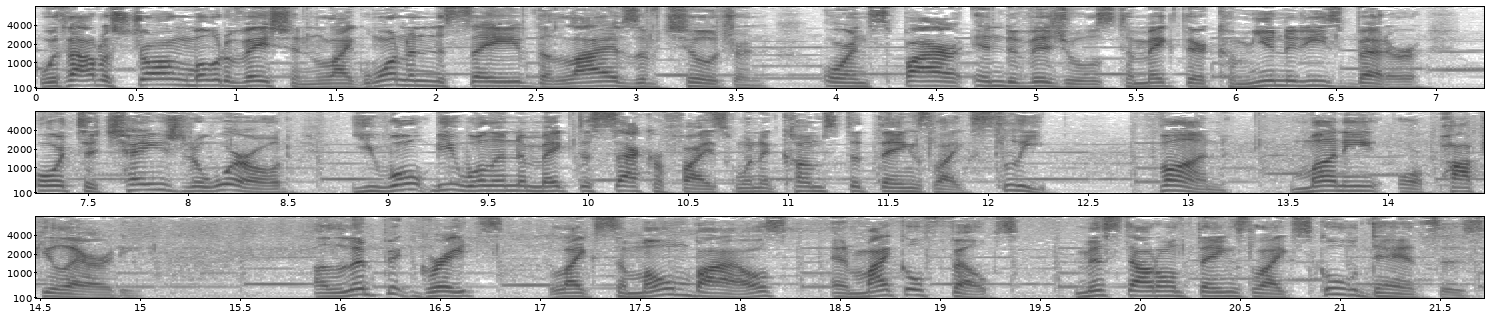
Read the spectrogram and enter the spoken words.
Without a strong motivation like wanting to save the lives of children or inspire individuals to make their communities better or to change the world, you won't be willing to make the sacrifice when it comes to things like sleep, fun, money, or popularity. Olympic greats like Simone Biles and Michael Phelps missed out on things like school dances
